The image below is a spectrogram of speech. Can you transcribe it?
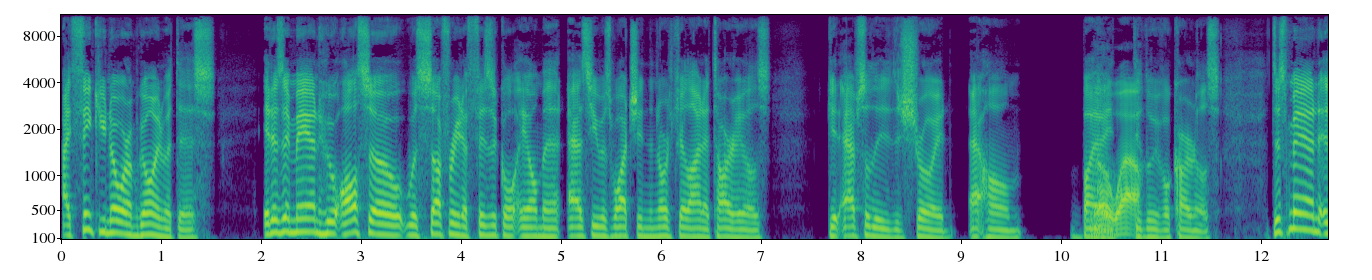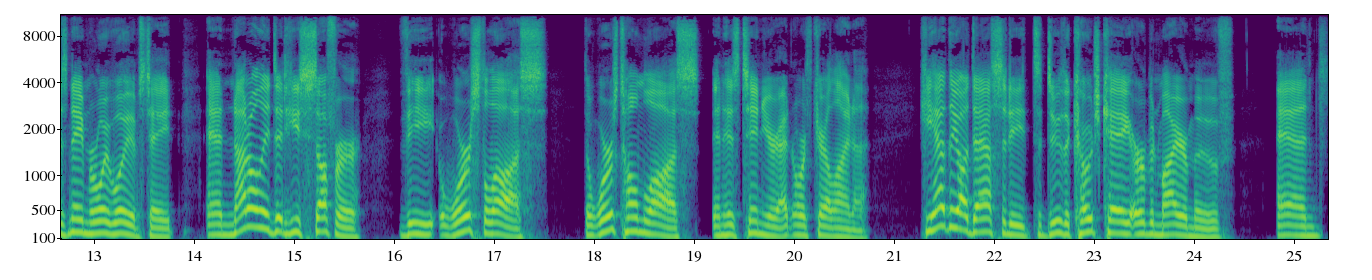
I think you know where I'm going with this. It is a man who also was suffering a physical ailment as he was watching the North Carolina Tar Heels get absolutely destroyed at home by Oh, wow. the Louisville Cardinals. This man is named Roy Williams Tate, and not only did he suffer the worst loss, the worst home loss in his tenure at North Carolina, he had the audacity to do the Coach K Urban Meyer move and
